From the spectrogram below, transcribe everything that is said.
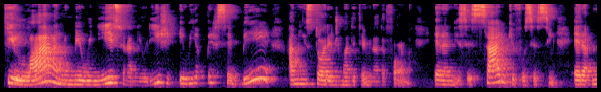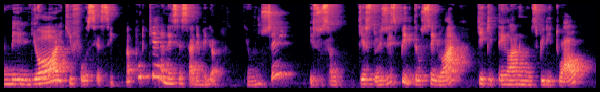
que lá no meu início, na minha origem, eu ia perceber a minha história de uma determinada forma. Era necessário que fosse assim, era melhor que fosse assim. Mas por que era necessário e melhor? Eu não sei. Isso são questões do espírito. Eu sei lá o que, que tem lá no mundo espiritual.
